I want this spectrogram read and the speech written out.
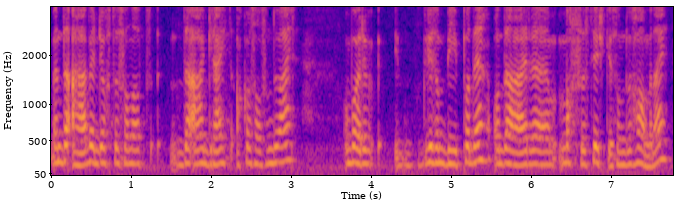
Men det er veldig ofte sånn at det er greit akkurat sånn som du er. Og bare liksom by på det. Og det er uh, masse styrke som du har med deg.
